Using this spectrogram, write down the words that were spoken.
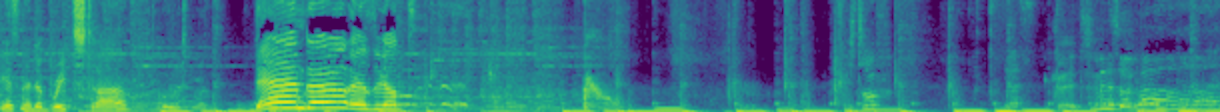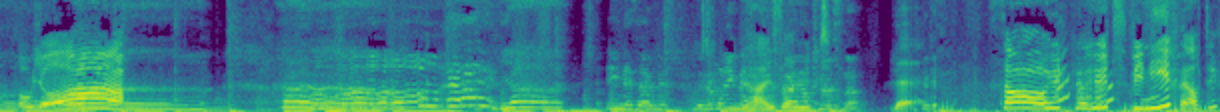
Jetzt noch der Bridge dran. Und damn girl, es wird. Ist drauf? Yes, gut. Ich bin so, wow. Oh ja! Oh. Ja! Wie heisst er heute? So, heute für heute bin ich fertig.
